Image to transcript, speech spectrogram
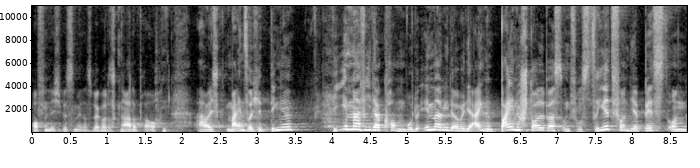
hoffentlich wissen wir, dass wir Gottes Gnade brauchen. Aber ich meine solche Dinge, die immer wieder kommen, wo du immer wieder über die eigenen Beine stolperst und frustriert von dir bist und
